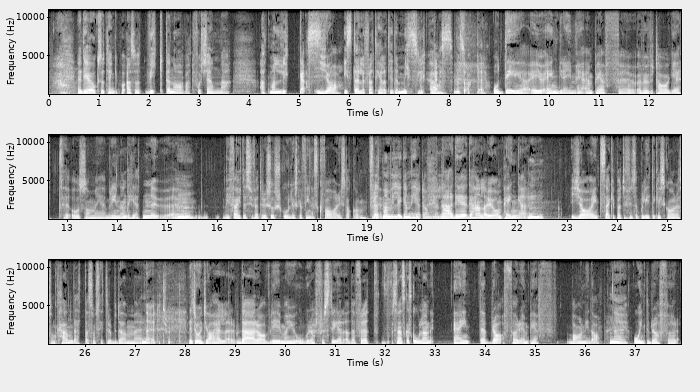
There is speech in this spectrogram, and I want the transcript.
Det jag också tänker på, alltså vikten av att få känna att man lyckas ja. istället för att hela tiden misslyckas ja. med saker. Och det är ju en grej med NPF eh, överhuvudtaget och som är brinnande het nu. Eh, mm. Vi fightas ju för att resursskolor ska finnas kvar i Stockholm. För att man vill lägga ner dem? Eller? Nej, det, det handlar ju om pengar. Mm. Jag är inte säker på att det finns en politikerskara som kan detta, som sitter och bedömer. Nej, det tror jag inte. Det tror inte jag heller. Därav blir man ju oerhört frustrerad. För att svenska skolan är inte bra för NPF-barn idag. Nej. Och inte bra för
